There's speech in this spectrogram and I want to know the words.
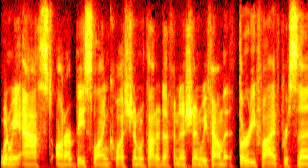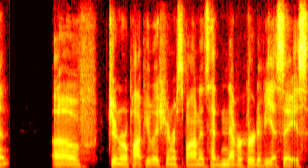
when we asked on our baseline question without a definition, we found that 35% of general population respondents had never heard of ESAs.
